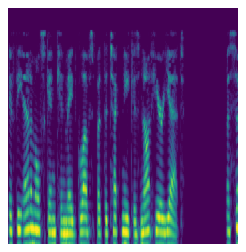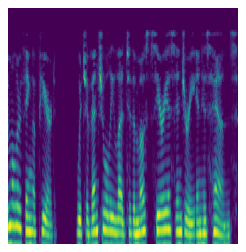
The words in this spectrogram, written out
If the animal skin can made gloves but the technique is not here yet. A similar thing appeared, which eventually led to the most serious injury in his hands.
